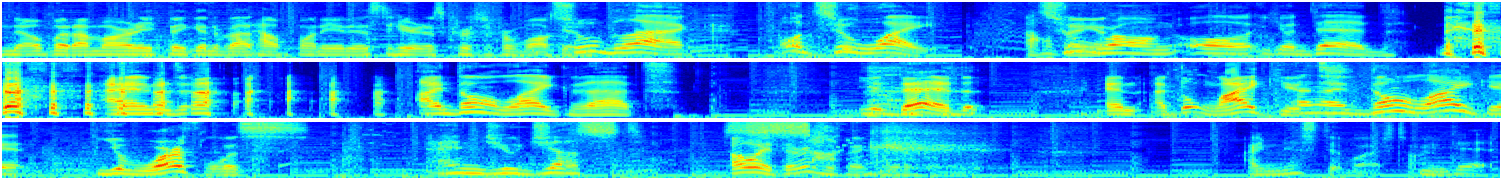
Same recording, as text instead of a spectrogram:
No, but I'm already thinking about how funny it is to hear this Christopher Walken. Too black or too white, dang too wrong or you're dead. and I don't like that, You're dead, and I don't like it. and I don't like it, You're worthless. and you just. Oh wait, there is a thing here. I missed it last time. You did.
